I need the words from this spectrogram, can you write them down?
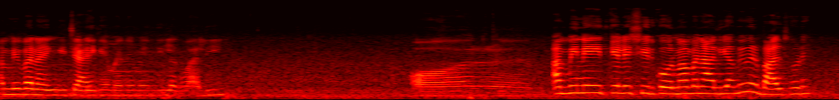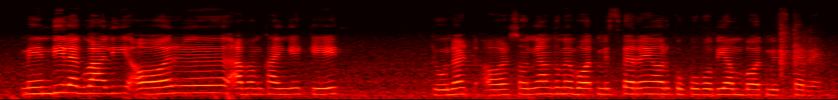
अम्मी बनाएँगी चाय। के मैंने मेहंदी लगवा ली। और अम्मी ने ईद के लिए शीर कोरमा बना लिया। अम्मी मेरे बाल छोड़े। मेहंदी लगवा ली और अब हम खाएँगे केक डोनट। और सोनिया हम तुम्हें बहुत मिस कर रहे हैं और कुकू को भी हम बहुत मिस कर रहे हैं।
